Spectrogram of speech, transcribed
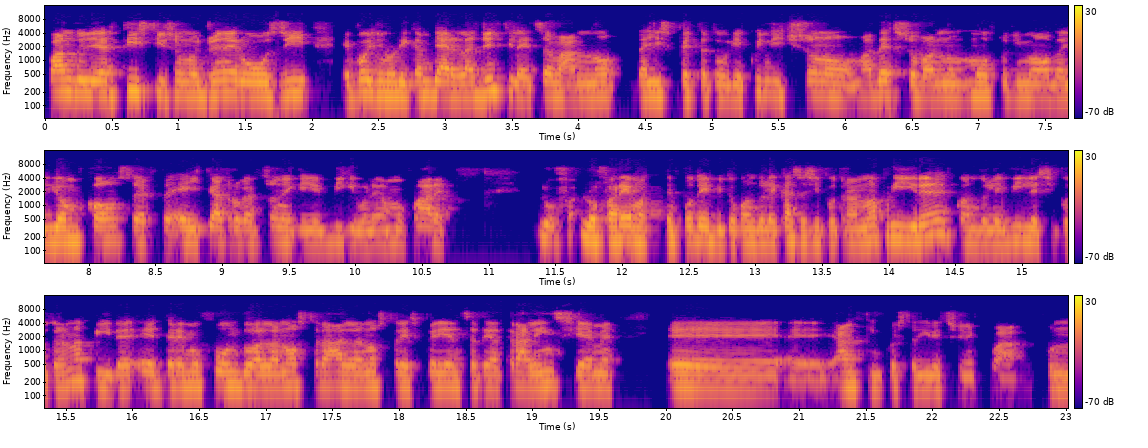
quando gli artisti sono generosi e vogliono ricambiare la gentilezza vanno dagli spettatori. E quindi ci sono, adesso vanno molto di moda. Gli home concert e il teatro canzone che io e Vicky volevamo fare lo, fa- lo, faremo a tempo debito quando le case si potranno aprire, quando le ville si potranno aprire e daremo fondo alla nostra, alla nostra esperienza teatrale insieme eh, anche in questa direzione qua, con,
